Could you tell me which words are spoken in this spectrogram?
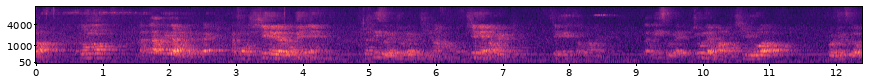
မှာအကုန်လုံးလက်တပြရတယ်ပဲအကုန်ရှင်းနေတယ်လို့သိရင်သတိဆိုတဲ့ကျိုးတယ်ရှင်းအောင်ရှင်းနေပါပဲရှင်းနေတော့ပါမယ်သတိဆိုတဲ့ကျိုးတယ်မှာရှင်းလို့ produce လုပ်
